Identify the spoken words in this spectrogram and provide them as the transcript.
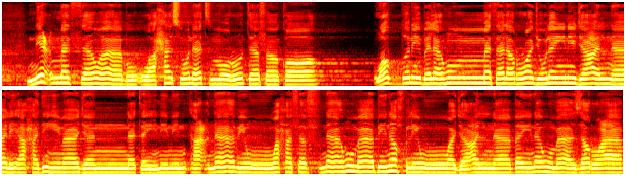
نعم الثواب وحسنت مرتفقا. واضرب لهم مثل الرجلين جعلنا لأحدهما جنتين من أعناب وحففناهما بنخل وجعلنا بينهما زرعا.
